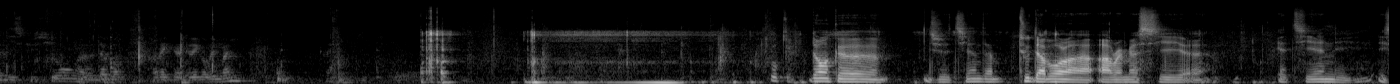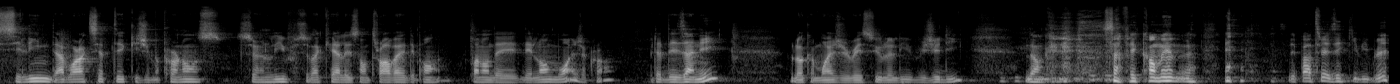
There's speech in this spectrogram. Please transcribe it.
discussion euh, d'abord avec euh, Grégory Maille. Ok. Donc, euh, je tiens tout d'abord à, remercier Étienne et, Céline d'avoir accepté que je me prononce sur un livre sur lequel ils ont travaillé pendant des, longs mois, je crois, peut-être des années. Alors que moi, j'ai reçu le livre jeudi. Donc, ça fait quand même. c'est pas très équilibré.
